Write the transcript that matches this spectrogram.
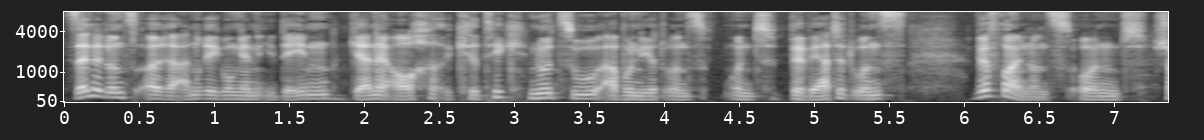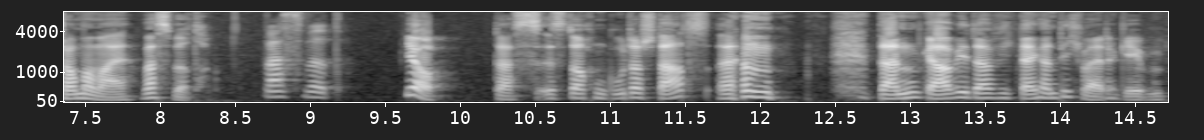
sendet uns eure Anregungen, Ideen, gerne auch Kritik nur zu, abonniert uns und bewertet uns. Wir freuen uns und schauen wir mal, was wird. Was wird? Ja, das ist doch ein guter Start. Ähm, dann, Gabi, darf ich gleich an dich weitergeben.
